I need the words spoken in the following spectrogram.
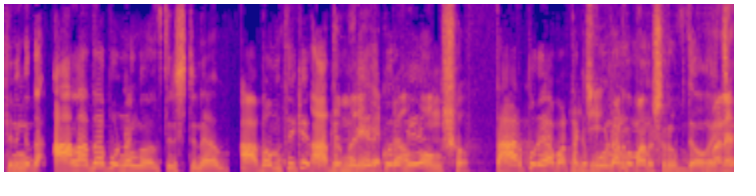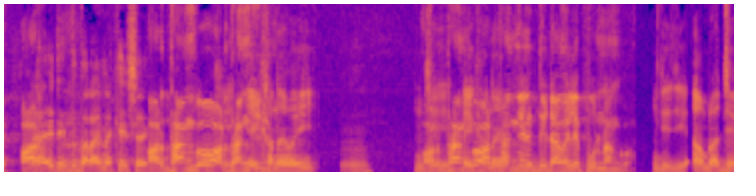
তিনি কিন্তু আলাদা পূর্ণাঙ্গ সৃষ্টি না আদম থেকে আদমের একটা অংশ। তারপরে আবার তাকে পূর্ণাঙ্গ মানুষের রূপ দেওয়া মানে হয়েছে। এটাই তো দাঁড়ায় নাকি সে? অর্ধাঙ্গ অর্ধাঙ্গিনী। এখানে ওই অর্ধাঙ্গ অর্ধাঙ্গিনী দুইটা মিলে পূর্ণাঙ্গ। জি জি। আমরা যে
